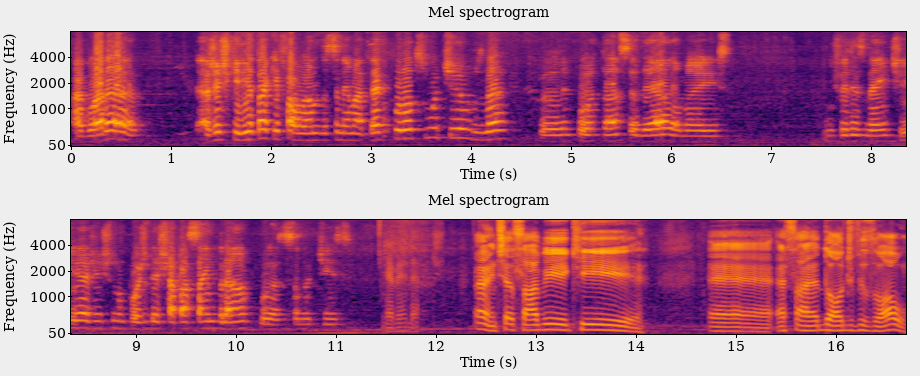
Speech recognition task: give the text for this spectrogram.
Agora, a gente queria estar aqui falando da Cinemateca por outros motivos, né? Pela importância dela, mas infelizmente a gente não pôde deixar passar em branco essa notícia. É verdade. É, a gente já sabe que é, essa área do audiovisual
